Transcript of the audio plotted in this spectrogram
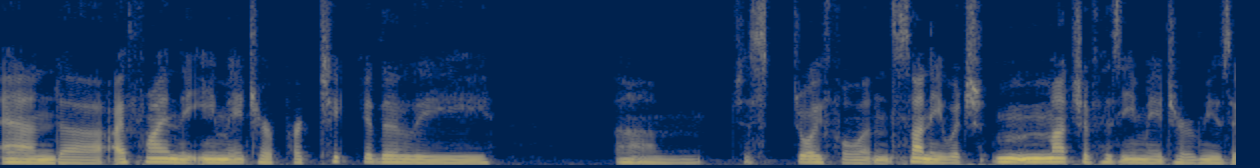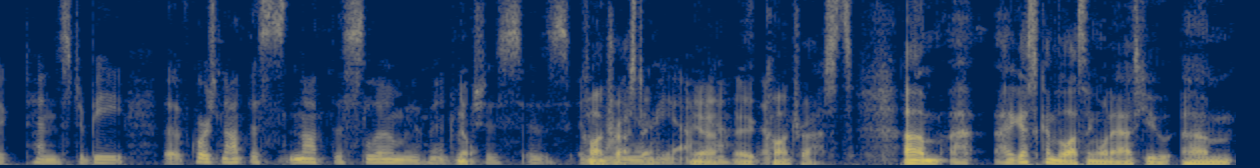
and uh, I find the E major particularly um, just joyful and sunny, which m- much of his E major music tends to be. Of course, not this not the slow movement, No. which is is contrasting. Yeah, yeah, yeah, it so- contrasts. Um, I- I guess kind of the last thing I want to ask you. Um,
